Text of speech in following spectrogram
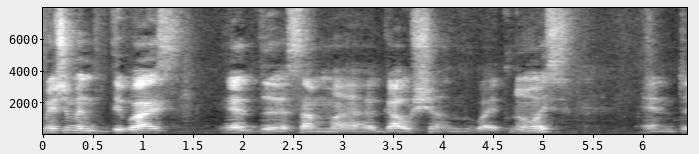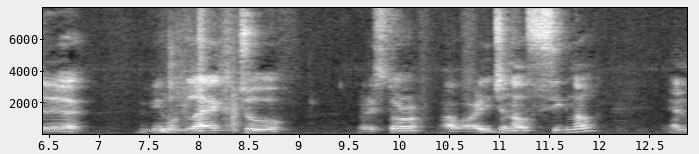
measurement device add uh, some uh, Gaussian white noise. And we would like to restore our original signal. And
